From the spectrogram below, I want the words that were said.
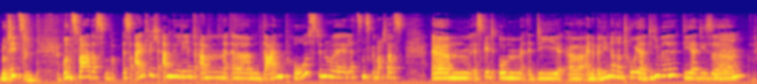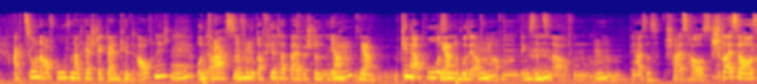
Notizen. Und zwar, das ist eigentlich angelehnt an ähm, deinen Post, den du letztens gemacht hast. Ähm, es geht um die äh, eine Berlinerin Toja Diebel, die ja diese Aktion aufgerufen hat, Hashtag dein Kind auch nicht. Und Erwachsene Ah, mhm. fotografiert hat bei bestimmten, ja, Mhm, ja. Kinderposen, Ja. Mhm. wo sie auf, dem, auf dem Dings sitzen, da auf dem, ähm, wie heißt es? Scheißhaus. Schweißhaus.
